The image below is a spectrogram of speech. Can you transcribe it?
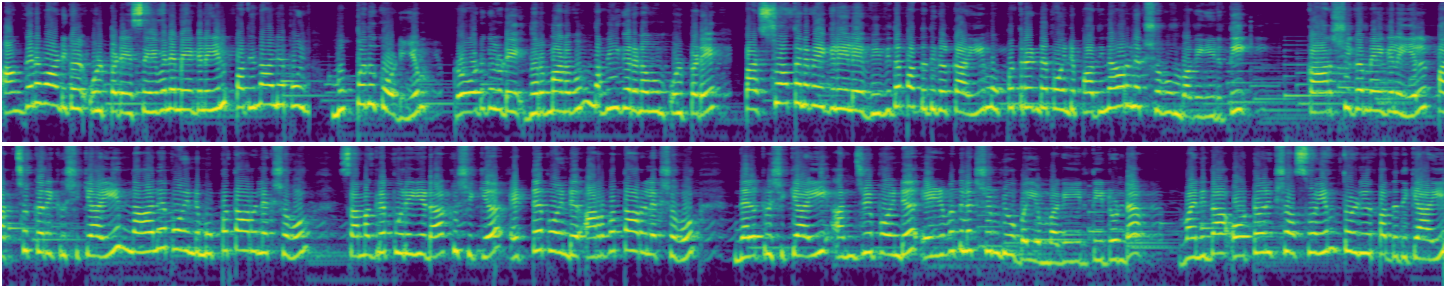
അംഗനവാടികൾ ഉൾപ്പെടെ സേവന മേഖലയിൽ പതിനാല് പോയിന്റ് മുപ്പത് കോടിയും റോഡുകളുടെ നിർമ്മാണവും നവീകരണവും ഉൾപ്പെടെ പശ്ചാത്തല മേഖലയിലെ വിവിധ പദ്ധതികൾക്കായി മുപ്പത്തിരണ്ട് പോയിന്റ് പതിനാറ് ലക്ഷവും വകയിരുത്തി. കാർഷിക മേഖലയിൽ പച്ചക്കറി കൃഷിക്കായി നാല് പോയിന്റ് മുപ്പത്തി ആറ് ലക്ഷവും സമഗ്ര പുരയിട കൃഷിക്ക് എട്ട് പോയിന്റ് അറുപത്തി ആറ് ലക്ഷവും നെൽകൃഷിക്കായി അഞ്ച് പോയിന്റ് എഴുപത് ലക്ഷം രൂപയും വകയിരുത്തിയിട്ടുണ്ട്. വനിതാ ഓട്ടോറിക്ഷ സ്വയം തൊഴിൽ പദ്ധതിക്കായി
